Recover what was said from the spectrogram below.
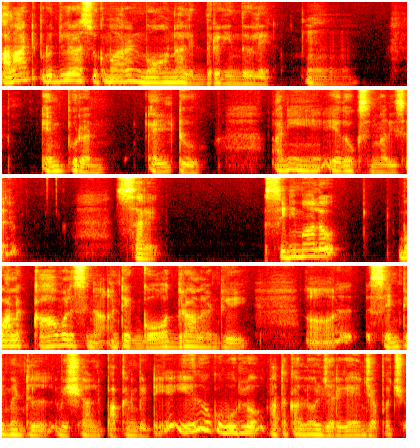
అలాంటి పృథ్వీరాజ్ సుకుమారన్ మోహన్ లాల్ ఇద్దరు హిందువులే. ఎంపురన్ ఎల్ టూ అని ఏదో ఒక సినిమా తీశారు. సరే సినిమాలో వాళ్ళకి కావలసిన అంటే గోద్రా లాంటి సెంటిమెంటల్ విషయాలను పక్కన పెట్టి ఏదో ఒక ఊర్లో మత కల్లోలు జరిగాయని చెప్పొచ్చు.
